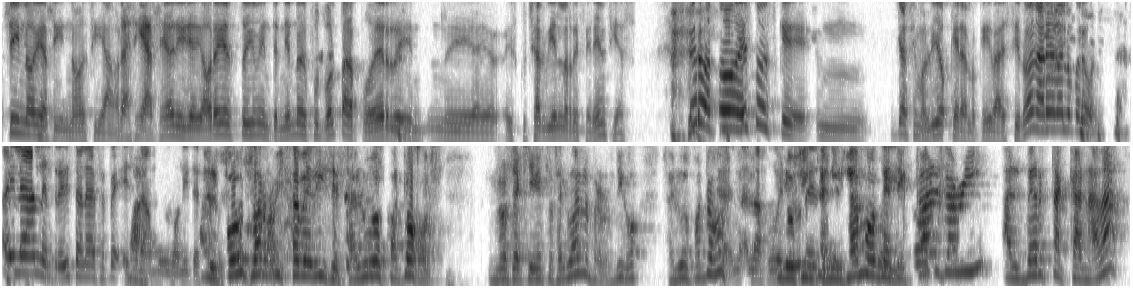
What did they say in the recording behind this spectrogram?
Sí, no, y así, no, sí, ahora sí, ahora ya estoy entendiendo de fútbol para poder eh, escuchar bien las referencias. Pero a todo esto es que mm, ya se me olvidó qué era lo que iba a decir. Bueno, arévalo, pero bueno, ahí le dan la entrevista en AFP, está ah, muy bonita. Alfonso Arroyave dice, saludos patojos no sé a quién está saludando, pero os digo, saludos patojos. Los sintonizamos desde Calgary, Alberta, Canadá.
